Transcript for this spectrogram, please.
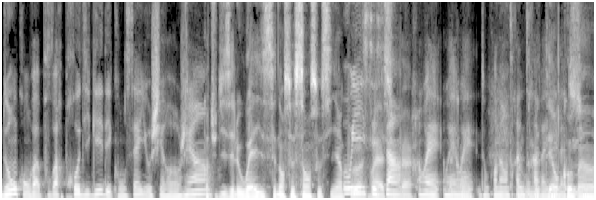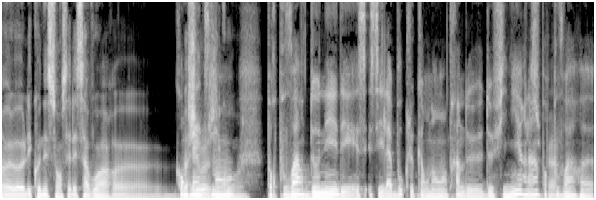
Donc, on va pouvoir prodiguer des conseils aux chirurgiens. Quand tu disais le Waze, c'est dans ce sens aussi un peu. oui, c'est Ouais, ça. Super. Ouais, ouais, ouais. Donc, on est en train de Vous travailler mettez en commun euh, les connaissances et les savoirs euh, bah, Complètement. chirurgicaux. ouais. Pour pouvoir donner des. c'est- la boucle qu'on est en train de, de finir là, pour pouvoir euh,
